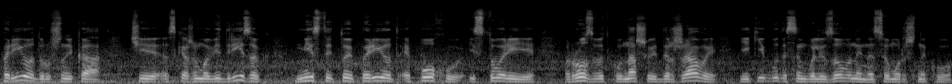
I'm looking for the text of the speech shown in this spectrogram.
період рушника чи, скажімо, відрізок містить той період епоху історії розвитку нашої держави, який буде символізований на цьому рушнику.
